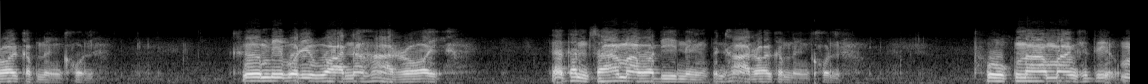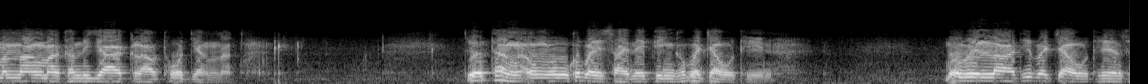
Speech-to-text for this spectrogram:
ร้อยกับหนึ่งคน คือมีบริวารนะห้าร้อยแต่ท่านสามาวดีหนึ่งเป็นห้าร้อยกับหนึ่งคน ถูกนางมังคติมันนางมาคันยากล่าวโทษอย่างหนักจอทั้งเอางูเข้าไปใส่ในพิงเขาพระเจ้าเทน เมื่อเวลาที่พระเจ้าเทนเส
